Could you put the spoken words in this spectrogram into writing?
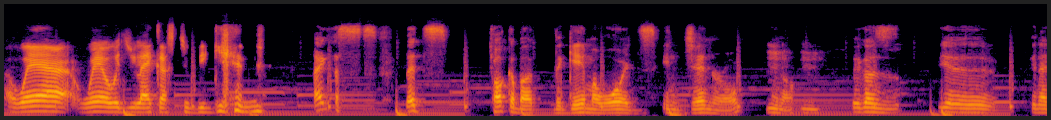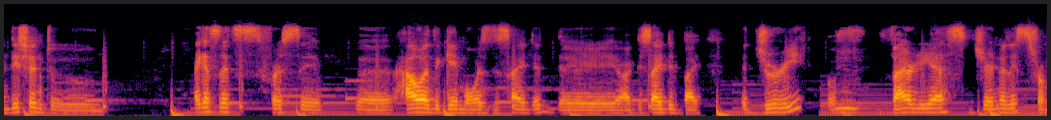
Uh, where where would you like us to begin? I guess let's talk about the Game Awards in general. You know, Mm, because yeah, in addition to, I guess let's first say uh, how are the Game Awards decided? They are decided by a jury of Mm. various journalists from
